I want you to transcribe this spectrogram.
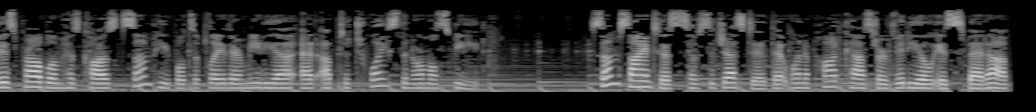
This problem has caused some people to play their media at up to twice the normal speed. Some scientists have suggested that when a podcast or video is sped up,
